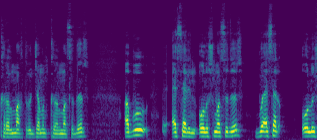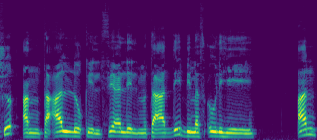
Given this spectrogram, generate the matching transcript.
kırılmaktır. Camın kırılmasıdır. Bu eserin oluşmasıdır. Bu eser oluşuyor an taallukil fi'lil müteaddi bi mef'ulihi. An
